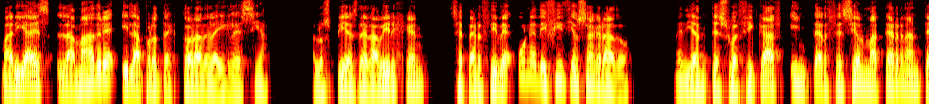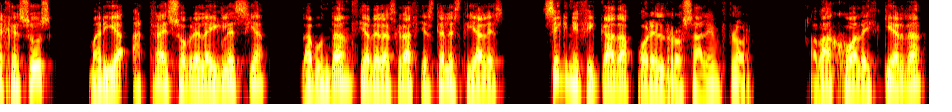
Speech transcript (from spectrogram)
María es la madre y la protectora de la Iglesia. A los pies de la Virgen se percibe un edificio sagrado. Mediante su eficaz intercesión materna ante Jesús, María atrae sobre la Iglesia la abundancia de las gracias celestiales, significada por el rosal en flor. Abajo a la izquierda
